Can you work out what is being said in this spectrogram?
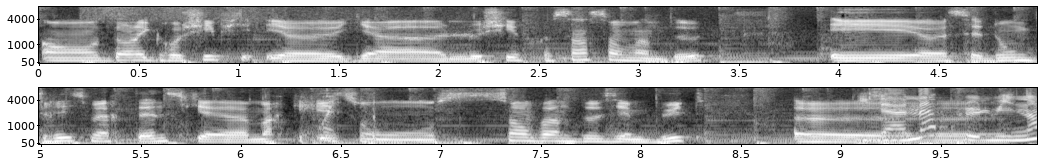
en, dans les gros chiffres, euh, il y a le chiffre 522. Et euh, c'est donc Dries Mertens qui a marqué Ouais. son 122e but. Euh, Il est à Naples, lui, non?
